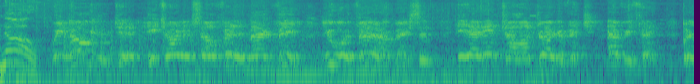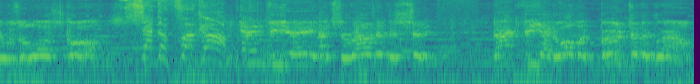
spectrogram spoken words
No! We know you did. He turned himself in at MACV. You were there, Mason. He had intel on Dragovich. Everything. But it was a lost cause. Shut the fuck up! The NVA had surrounded the city. MACV had all but burned to the ground.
